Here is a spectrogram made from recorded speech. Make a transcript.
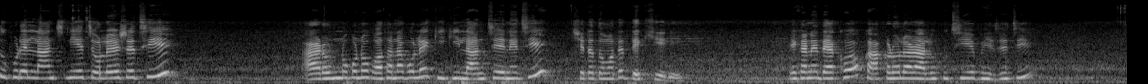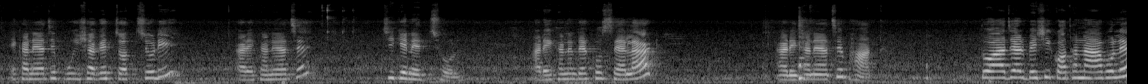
দুপুরের লাঞ্চ নিয়ে চলে এসেছি। আর অন্য কোনো কথা না বলে কি কি লাঞ্চে এনেছি, সেটা তোমাদের দেখিয়ে নিই এখানে দেখো, কাঁকরোল আর আলু কুচিয়ে ভেজেছি। এখানে আছে পুঁই শাকের চচ্চড়ি, আর এখানে আছে চিকেনের ঝোল। আর এখানে দেখো স্যালাড, আর এখানে আছে ভাত। তো আজ আর বেশি কথা না বলে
